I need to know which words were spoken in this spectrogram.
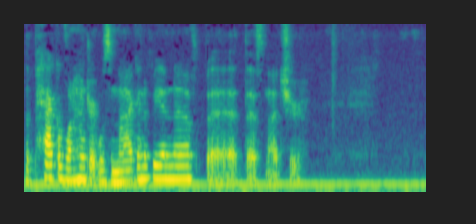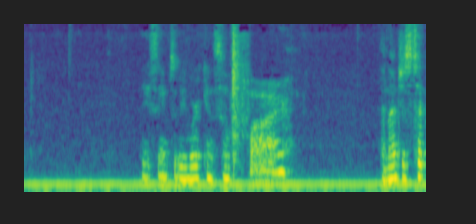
the pack of 100 was not going to be enough, but that's not true. They seem to be working so far. And I just took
